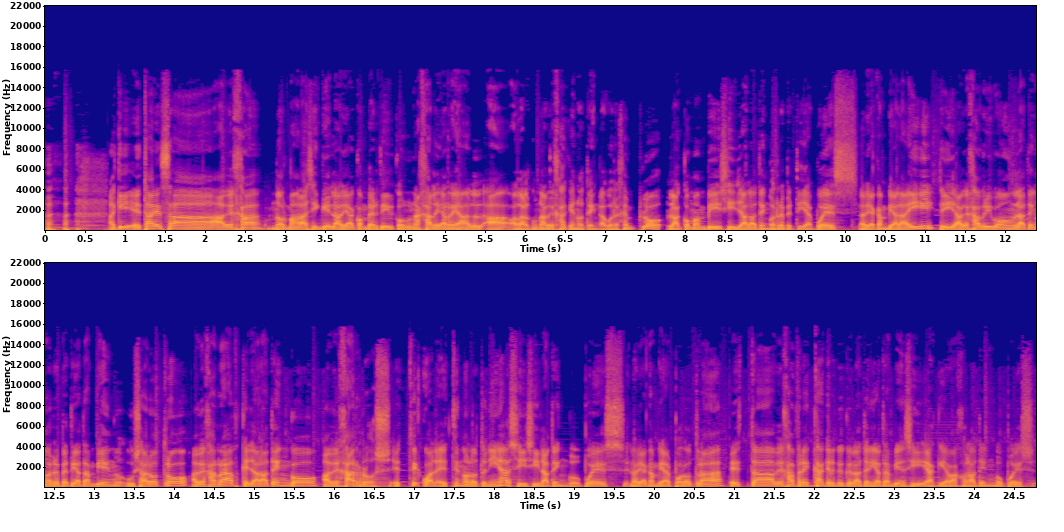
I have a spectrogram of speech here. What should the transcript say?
Aquí está esa abeja normal, así que la voy a convertir con una jalea real a, alguna abeja que no tenga. Por ejemplo, la Common Bee si ya la tengo repetida. Pues la voy a cambiar ahí. Sí, abeja bribón la tengo repetida también. Usar otro. Abeja raz que ya la tengo. Abejarros. ¿Este cuál es? ¿Este no lo tenía? Sí, sí, la tengo. Pues la voy a cambiar por otra. Esta abeja fresca creo que la tenía también. Sí, aquí abajo la tengo. Pues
